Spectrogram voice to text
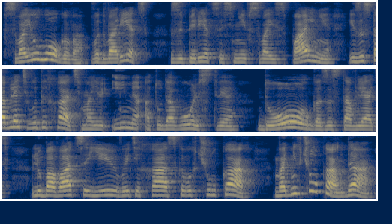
в свое логово, во дворец, запереться с ней в своей спальне и заставлять выдыхать мое имя от удовольствия, долго заставлять, любоваться ею в этих хасковых чулках – в одних чулках, да,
